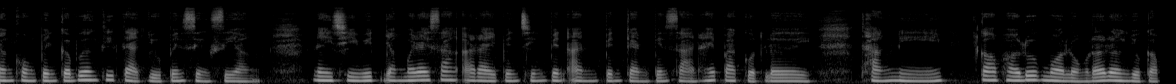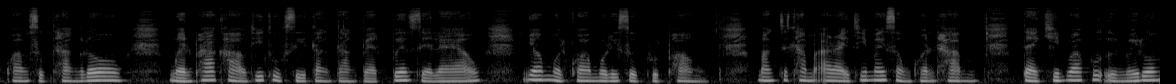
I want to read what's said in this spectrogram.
ยังคงเป็นกระเบื้องที่แตกอยู่เป็นเสียงๆในชีวิตยังไม่ได้สร้างอะไรเป็นชิ้นเป็นอันเป็นแก่นเป็นสารให้ปรากฏเลย ทั้งนี้ ก็เพราะลูกมัวหลงระเริงอยู่กับความสุขทางโลก เหมือนผ้าขาวที่ถูกสีต่างๆ แปดเปื้อนเสียแล้ว ย่อมหมดความบริสุทธิ์ผุดผ่อง มักจะทำอะไรที่ไม่สมควรทำแต่คิดว่าผู้อื่นไม่ร่วง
